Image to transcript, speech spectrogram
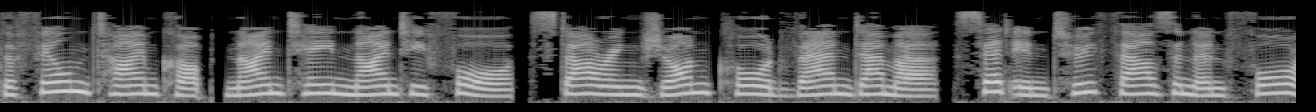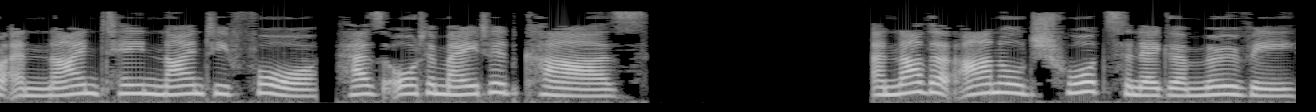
The film Timecop 1994, starring Jean-Claude Van Damme, set in 2004 and 1994, has automated cars. Another Arnold Schwarzenegger movie,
